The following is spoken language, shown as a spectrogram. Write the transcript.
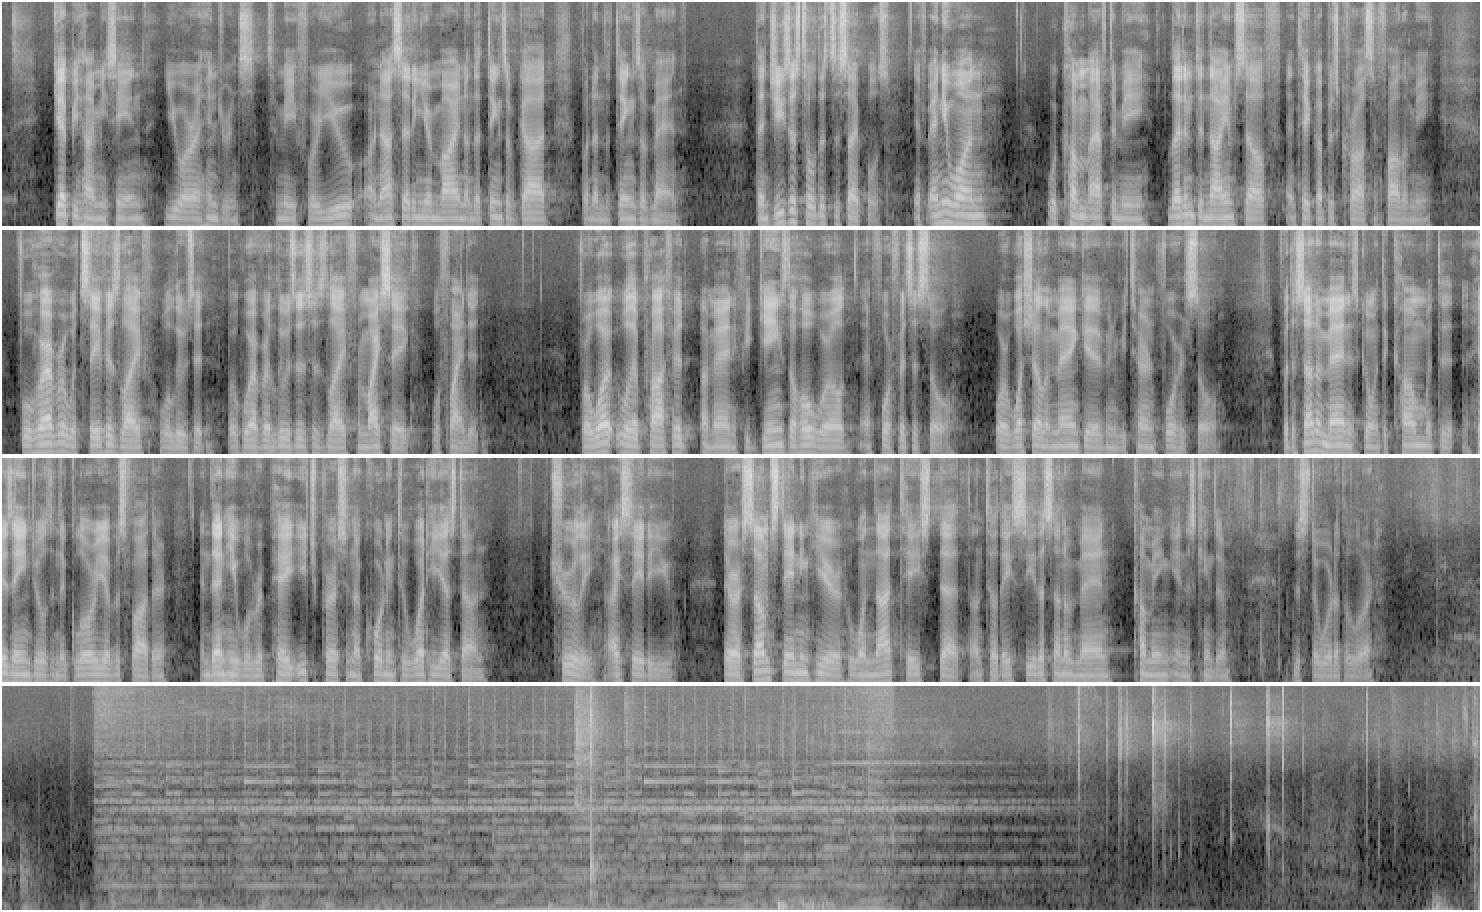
Get behind me, Satan, you are a hindrance to me, for you are not setting your mind on the things of God, but on the things of man. Then Jesus told his disciples, If anyone would come after me, let him deny himself and take up his cross and follow me. For whoever would save his life will lose it, but whoever loses his life for my sake will find it. For what will it profit a man if he gains the whole world and forfeits his soul? Or what shall a man give in return for his soul? For the Son of Man is going to come with the, his angels in the glory of his Father, and then he will repay each person according to what he has done. Truly, I say to you, there are some standing here who will not taste death until they see the Son of Man coming in his kingdom. This is the word of the Lord.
